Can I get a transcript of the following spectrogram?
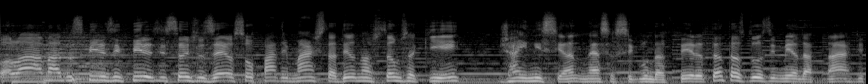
Olá, amados filhos e filhas de São José, eu sou o Padre Márcio Tadeu, nós estamos aqui, hein? Já iniciando nessa segunda-feira, tanto às duas e meia da tarde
